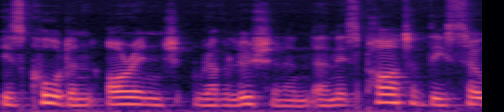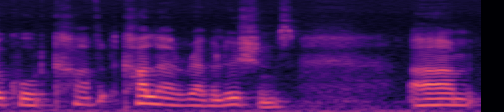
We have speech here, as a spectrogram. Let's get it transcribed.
is called an orange revolution, and, and it's part of these so-called color revolutions. Um,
